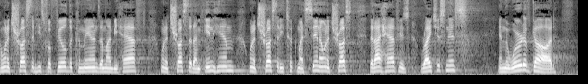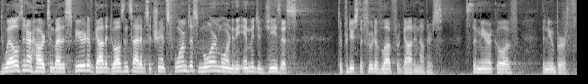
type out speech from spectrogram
I want to trust that He's fulfilled the commands on my behalf. I want to trust that I'm in Him. I want to trust that He took my sin. I want to trust that I have His righteousness. And the Word of God dwells in our hearts, and by the Spirit of God that dwells inside of us, it transforms us more and more into the image of Jesus to produce the fruit of love for God and others. It's the miracle of the new birth.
